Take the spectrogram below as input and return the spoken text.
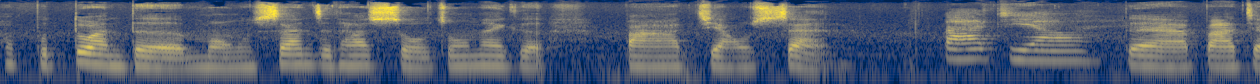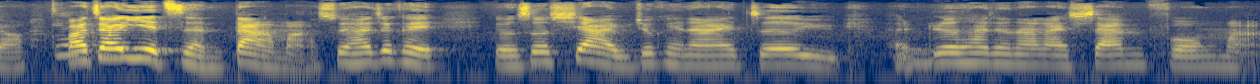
他不断的猛扇着他手中那个芭蕉扇，芭蕉，对啊，芭蕉，芭蕉叶子很大嘛，所以他就可以有时候下雨就可以拿来遮雨，很热他就拿来扇风嘛。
